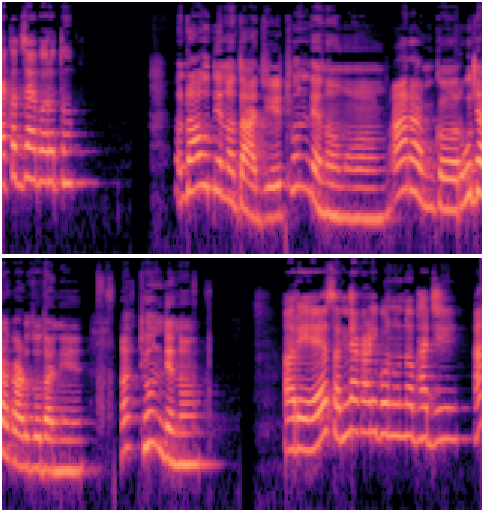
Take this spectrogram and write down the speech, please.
ऐकत जाय बरं तू. राहू दे ना ताजी ठेवून दे ना मग. आराम कर. उद्या काढतो दाणे हा ठेवून दे ना. अरे संध्याकाळी बनवून ना भाजी. हा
